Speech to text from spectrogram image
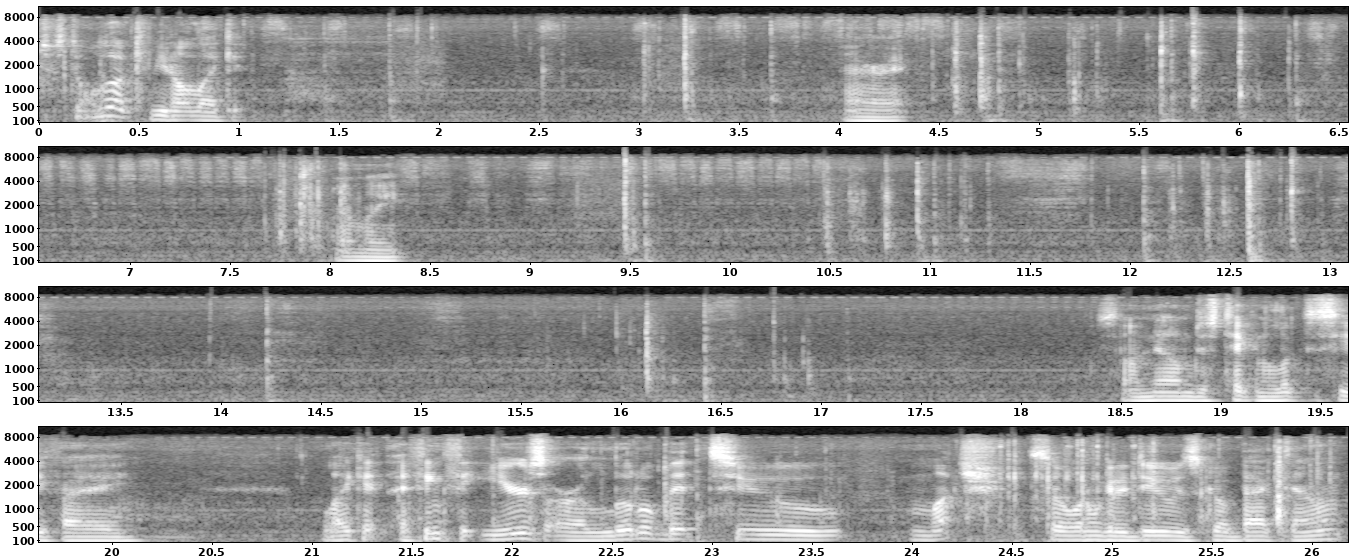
Just don't look if you don't like it. All right. I might. So now I'm just taking a look to see if I like it. I think the ears are a little bit too much. So what I'm going to do is go back down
